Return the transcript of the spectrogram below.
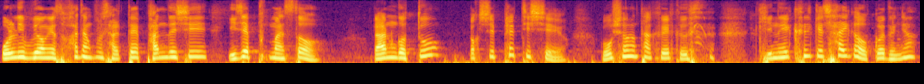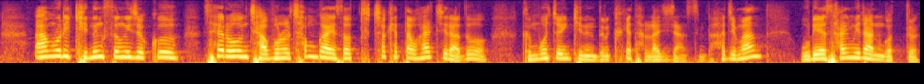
올리브영에서 화장품 살 때 반드시 이 제품만 써라는 것도 역시 패티시예요. 로션은 다 그게 그 기능이 크게 차이가 없거든요. 아무리 기능성이 좋고 새로운 자본을 첨가해서 투척했다고 할지라도 근본적인 기능들은 크게 달라지지 않습니다. 하지만 우리의 삶이라는 것들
